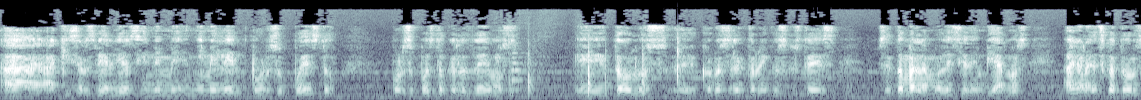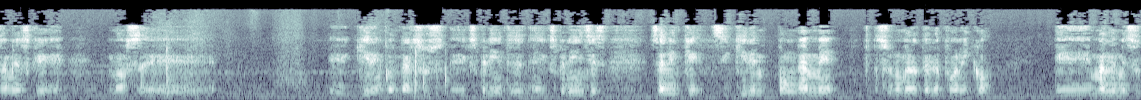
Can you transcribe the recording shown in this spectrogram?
Ah, aquí se respira el video si ni me, ni me leen, por supuesto, por supuesto que los leemos, eh, correos electrónicos que ustedes se toman la molestia de enviarnos. Agradezco a todos los amigos que nos eh, eh, quieren contar sus experiencias, experiencias. ¿Saben qué? Si quieren, pónganme su número telefónico, mándenme su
